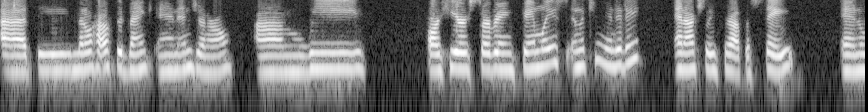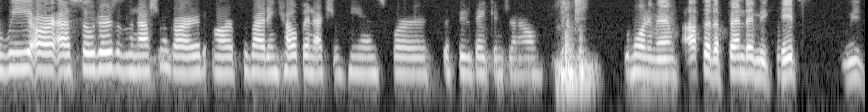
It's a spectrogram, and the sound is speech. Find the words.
at the Mid Ohio Food Bank and in general. Um, we are here serving families in the community and actually throughout the state. And we are, as soldiers of the National Guard, are providing help and extra hands for the food bank in general. Good morning, ma'am. After the pandemic hits, we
